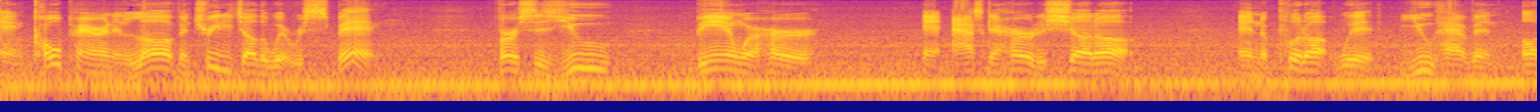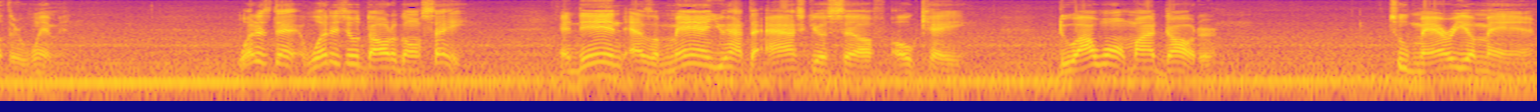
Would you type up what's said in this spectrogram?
and co-parent and love and treat each other with respect versus you being with her and asking her to shut up and to put up with you having other women. What is that? What is your daughter gonna say? And then as a man, you have to ask yourself, okay, do I want my daughter to marry a man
